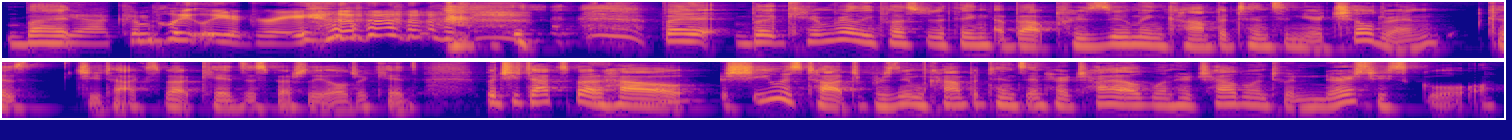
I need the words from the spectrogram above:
But yeah completely agree but but Kimberly posted a thing about presuming competence in your children because she talks about kids, especially older kids. But she talks about how mm-hmm. she was taught to presume competence in her child when her child went to a nursery school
